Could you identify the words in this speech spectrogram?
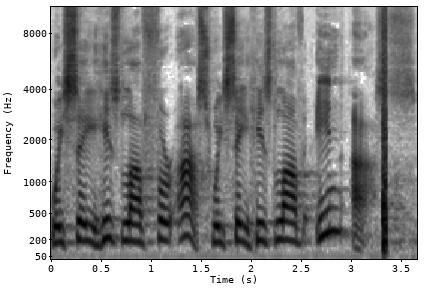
We see his love for us. We see his love in us.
